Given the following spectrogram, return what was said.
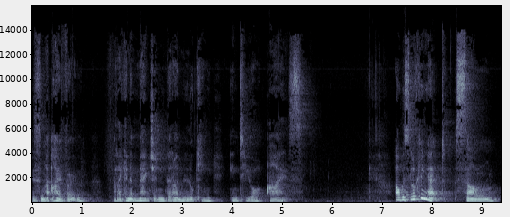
this is my iPhone, but I can imagine that I'm looking into your eyes. I was looking at some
